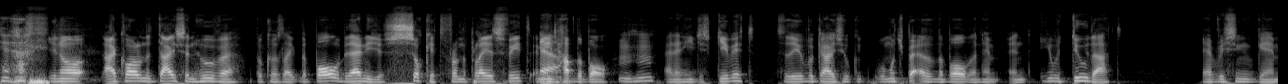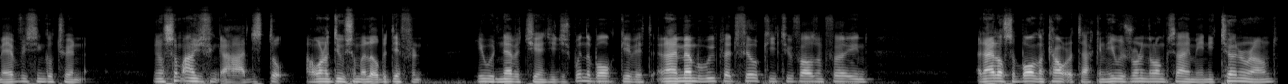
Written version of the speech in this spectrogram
You know, I call him the Dyson Hoover because like the ball would be there and he just suck it from the player's feet and Yeah. he'd have the ball. mm-hmm. and then he'd just give it to the other guys who could, were much better than the ball than him, and he would do that every single game, every single train. You know, sometimes you think, ah, I just don't, I want to do something a little bit different. He would never change. He'd just win the ball, give it. And I remember we played Fylkir 2013, and I lost the ball in the counter attack, and he was running alongside me, and he turned around,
